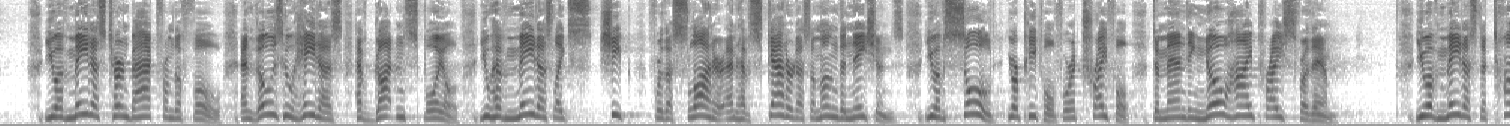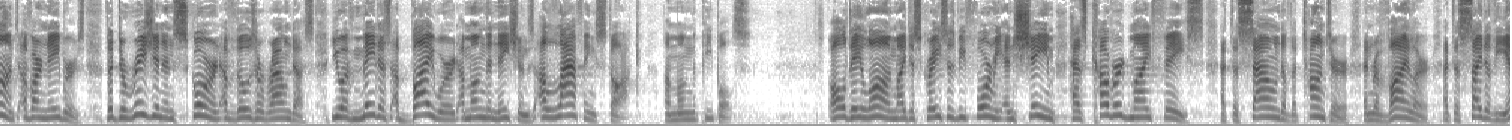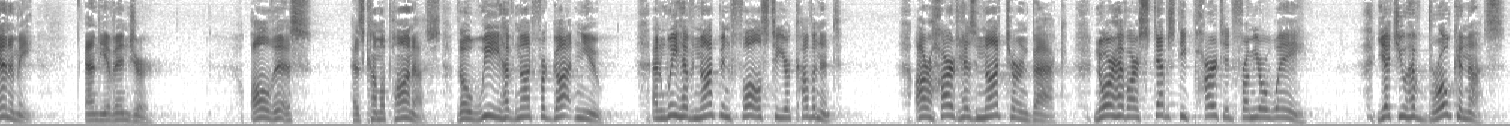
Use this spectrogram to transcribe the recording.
You have made us turn back from the foe, and those who hate us have gotten spoil. You have made us like sheep for the slaughter and have scattered us among the nations. You have sold your people for a trifle, demanding no high price for them. You have made us the taunt of our neighbors, the derision and scorn of those around us. You have made us a byword among the nations, a laughing stock among the peoples. All day long, my disgrace is before me, and shame has covered my face at the sound of the taunter and reviler, at the sight of the enemy and the avenger. All this has come upon us, though we have not forgotten you and we have not been false to your covenant. Our heart has not turned back, nor have our steps departed from your way. Yet you have broken us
